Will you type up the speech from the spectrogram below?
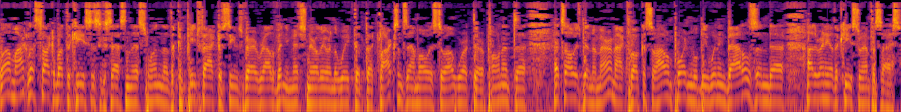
Well, Mark, let's talk about the keys to success in this one. Uh, the compete factor seems very relevant. You mentioned earlier in the week that uh, Clarkson's MO is to outwork their opponent. Uh, that's always been the Merrimack focus. So, how important will be winning battles, and uh, are there any other keys to emphasize?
